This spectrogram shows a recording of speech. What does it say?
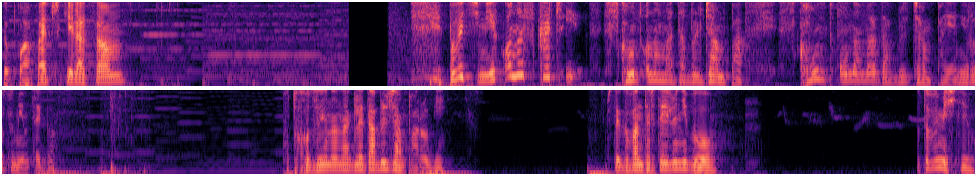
Tu pułapeczki lecą. Powiedzcie mi, jak ona skacze... Skąd ona ma double jumpa? Skąd ona ma double jumpa? Ja nie rozumiem tego. Podchodzę i ona nagle double jumpa robi. Czy tego w Undertale'u nie było? Kto to wymyślił?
